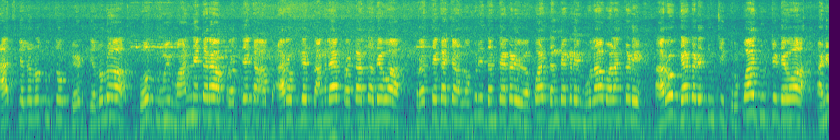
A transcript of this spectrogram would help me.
आज केलेलो तुमचं फेड केलेलो. हो तुम्ही मान्य करा. प्रत्येक आरोग्य चांगल्या प्रकारचा द्यावा. प्रत्येकाच्या नोकरी धंद्याकडे व्यापार धंद्याकडे मुलाबाळांकडे आरोग्याकडे तुमची कृपा दृष्टी ठेवा. आणि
